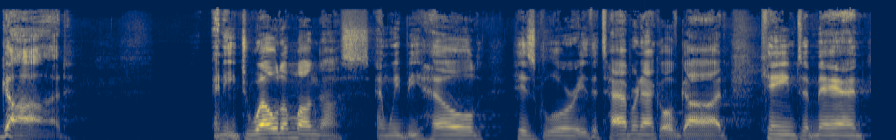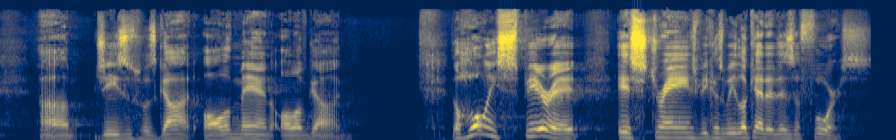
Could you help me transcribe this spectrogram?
God. And He dwelt among us, and we beheld His glory. The tabernacle of God came to man. Um, Jesus was God, all of man, all of God. The Holy Spirit is strange because we look at it as a force.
